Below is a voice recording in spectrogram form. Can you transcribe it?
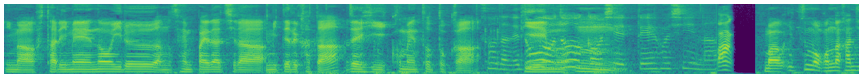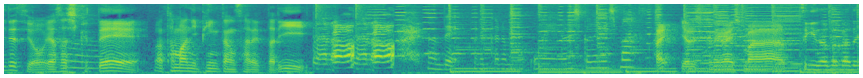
今2人目のいるあの先輩たちら見てる方ぜひコメントとかそうだね。DM どうどうかうん。教えてほしいな、まあいつもこんな感じですよ。優しくて、まあ、たまにピンタンされたり。なのでこれからも応援よろしくお願いします。はいよろしくお願いします。次の動画で。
